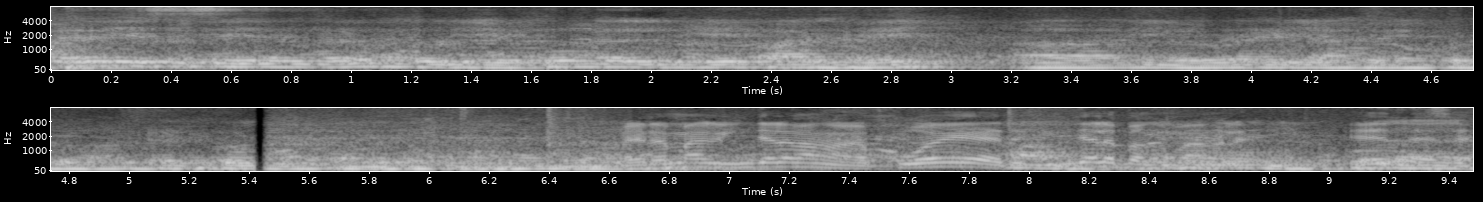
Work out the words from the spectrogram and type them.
பிரதேச செயலர்களும் உங்களுடைய பொங்கல் ஏற்பாடுகளை நீங்கள் உடனடியாக மேற்கொள்ளுமாறு கேட்டுக்கொள்ள மேடமாக இந்தியாவில் வாங்க போயாது இந்தியாவில் பங்கு வாங்கல இல்லை இல்லை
